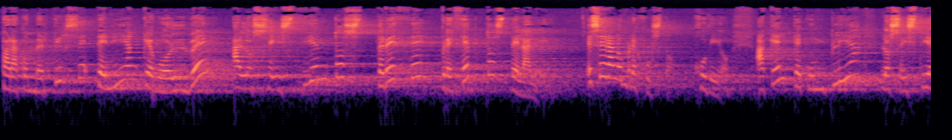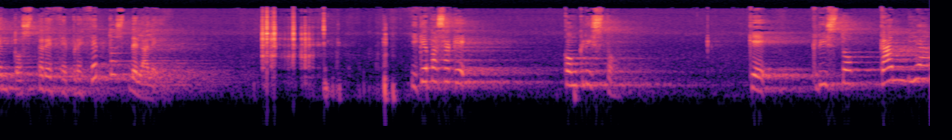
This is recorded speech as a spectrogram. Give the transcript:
Para convertirse tenían que volver a los 613 preceptos de la ley. Ese era el hombre justo, judío, aquel que cumplía los 613 preceptos de la ley. ¿Y qué pasa que con Cristo? Que Cristo cambia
